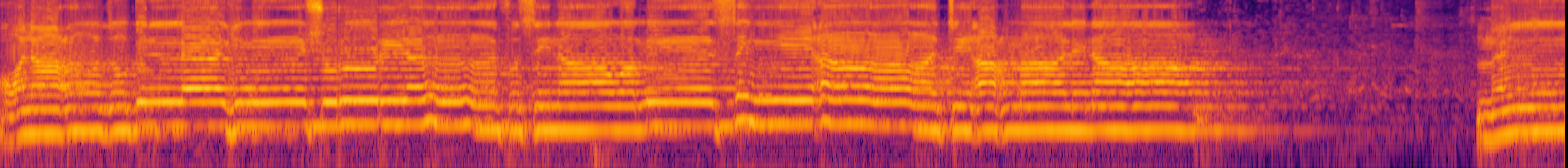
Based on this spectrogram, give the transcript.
ونعوذ بالله من شرور أنفسنا ومن سيئات أعمالنا من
